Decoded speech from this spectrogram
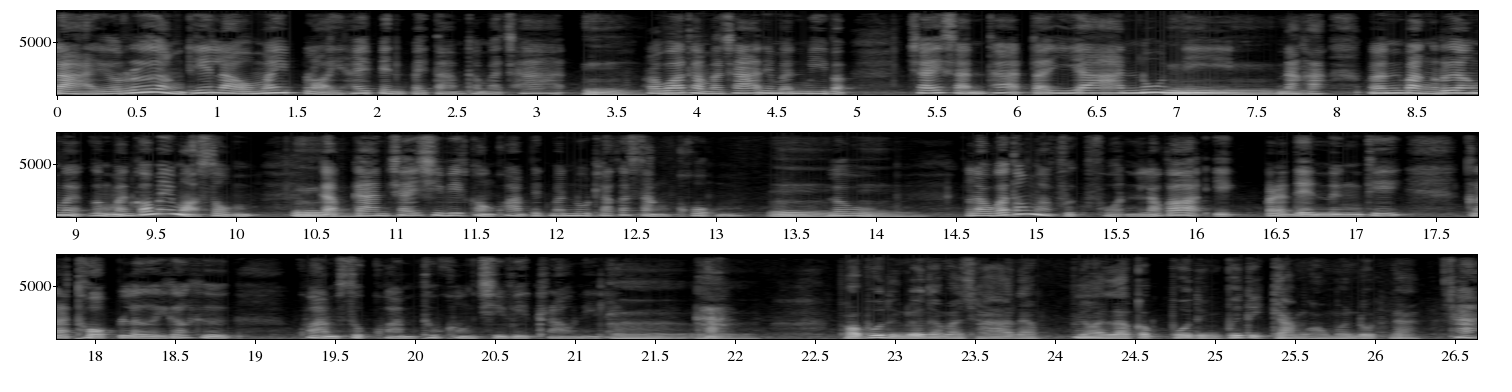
หลายเรื่องที่เราไม่ปล่อยให้เป็นไปตามธรรมชาติอืมเพราะว่าธรรมชาตินี่มันมีแบบใช้สันทาตญาณนู่นนี่อืมอืมนะคะ เพราะฉะนั้นบางเรื่องมันมันก็ไม่เหมาะสมอืมกับการใช้ชีวิตของความเป็นมนุษย์แล้วก็สังคมอืมโลกอืมเราก็ต้องมาฝึกฝน แล้วก็อีกประเด็นหนึ่งที่กระทบเลยก็คือ ความสุขความทุกข์ของชีวิตเรานี่แหละเออค่ะเออพอพูดถึงเรื่องธรรมชาตินะพี่อ้อยแล้วก็พูดถึงพฤติกรรมของมนุษย์นะค่ะ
